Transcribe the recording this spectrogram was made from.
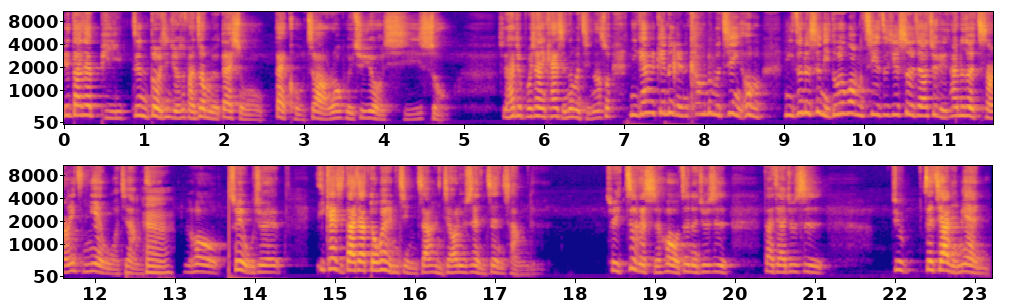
因为大家皮真的都已经觉得，反正我们有戴手戴口罩，然后回去又有洗手。所以他就不像一开始那么紧张，说你刚才跟那个人靠那么近哦，你真的是你都会忘记这些社交距离。他那时候常常一直念我这样子，嗯，然后所以我觉得一开始大家都会很紧张、很焦虑是很正常的。所以这个时候真的就是大家就是就在家里面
